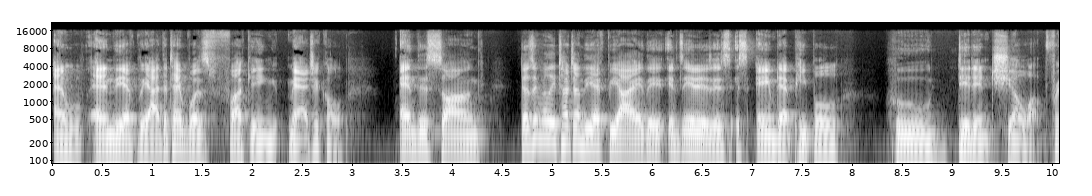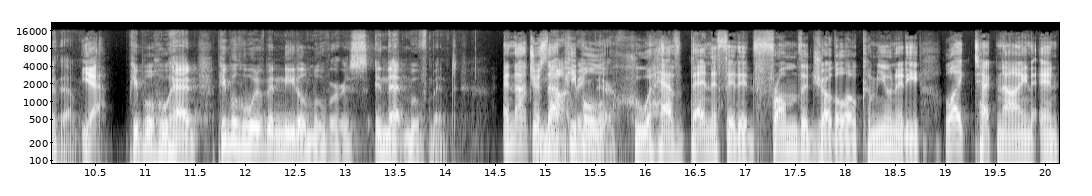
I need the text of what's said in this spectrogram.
and and the FBI at the time was fucking magical. And this song doesn't really touch on the FBI. They, it, it is it's aimed at people who didn't show up for them. Yeah. People who had people who would have been needle movers in that movement. And not just that, not being people who have benefited from the Juggalo community, like Tech N9ne. And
